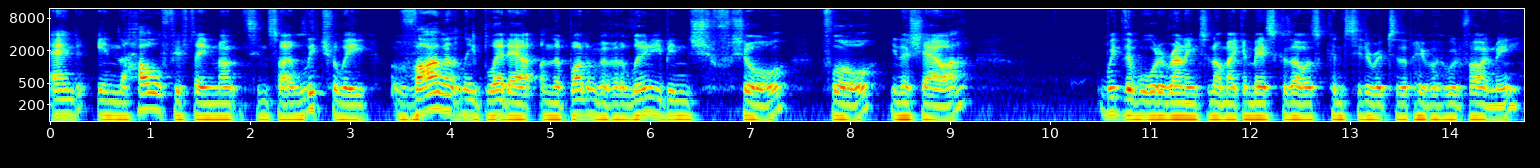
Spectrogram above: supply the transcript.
and in the whole 15 months since I literally violently bled out on the bottom of a loony bin shore floor in a shower with the water running to not make a mess because I was considerate to the people who would find me,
